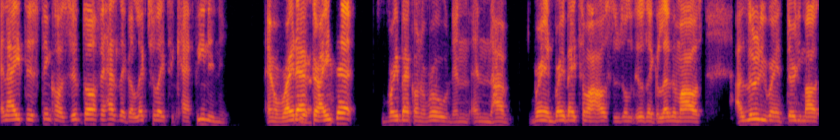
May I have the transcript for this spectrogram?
and I ate this thing called Zipped Off. It has like electrolytes and caffeine in it. And right yeah. after I ate that, right back on the road, and and I ran right back to my house. It was only, it was like 11 miles. I literally ran 30 miles,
